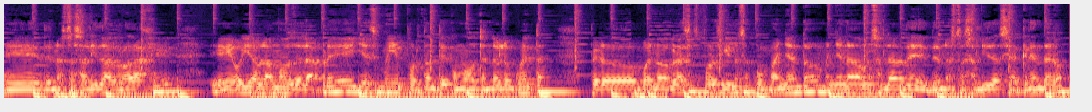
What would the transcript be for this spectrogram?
eh, de nuestra salida al rodaje. Eh, hoy hablamos de la pre y es muy importante como tenerlo en cuenta, pero bueno, gracias por seguirnos acompañando. Mañana vamos a hablar de, de nuestra salida hacia Créndaro,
